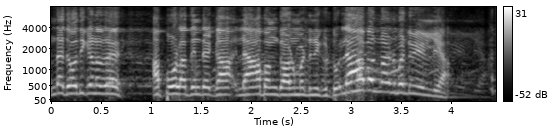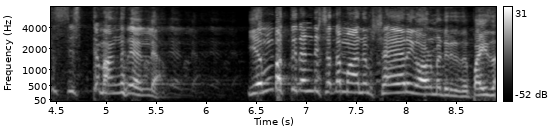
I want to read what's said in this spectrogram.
എന്താ ചോദിക്കണത്? അപ്പോൾ അതിന്റെ ലാഭം ഗവൺമെന്റിന് കിട്ടും. ലാഭം ഗവൺമെന്റിന് ഇല്ല. അത് സിസ്റ്റം അങ്ങനെയല്ല. എൺപത്തിരണ്ട് ശതമാനം ഷെയർ ഗവൺമെന്റിന് പൈസ.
